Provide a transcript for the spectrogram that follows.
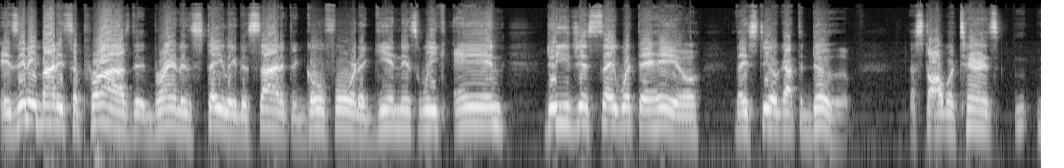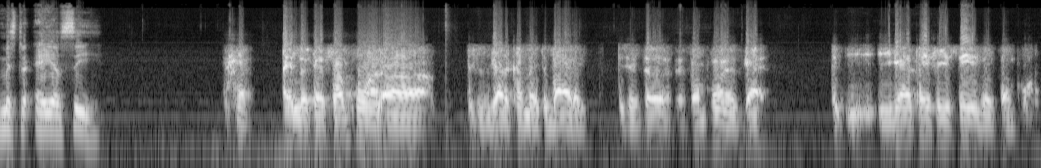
Is anybody surprised that Brandon Staley decided to go forward again this week? And do you just say, what the hell? They still got the dub. Let's start with Terrence, Mr. AFC. Hey, look, at some point, uh, this has got to come back to bite him. It just does. At some point, it's got you, you got to pay for your sins at some point.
